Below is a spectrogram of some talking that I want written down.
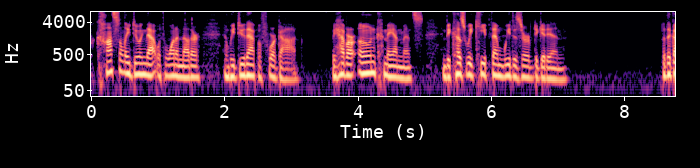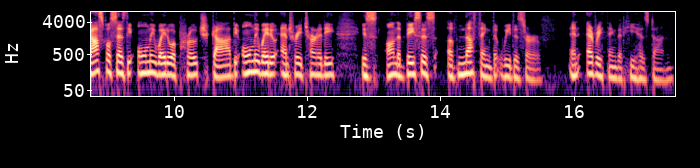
We're constantly doing that with one another, and we do that before God. We have our own commandments, and because we keep them, we deserve to get in. But the gospel says the only way to approach God, the only way to enter eternity, is on the basis of nothing that we deserve and everything that He has done.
